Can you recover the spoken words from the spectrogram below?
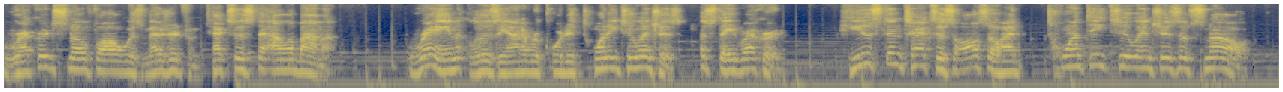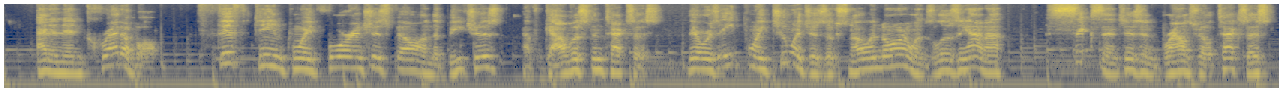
record snowfall was measured from Texas to Alabama. Rayne, Louisiana recorded 22 inches, a state record. Houston, Texas also had 22 inches of snow, and an incredible 15.4 inches fell on the beaches of Galveston, Texas. There was 8.2 inches of snow in New Orleans, Louisiana, 6 inches in Brownsville, Texas,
